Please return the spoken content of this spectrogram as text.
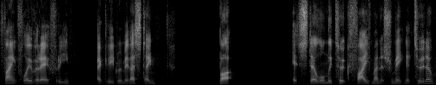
Thankfully, the referee agreed with me this time. But it still only took five minutes from making it 2 0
